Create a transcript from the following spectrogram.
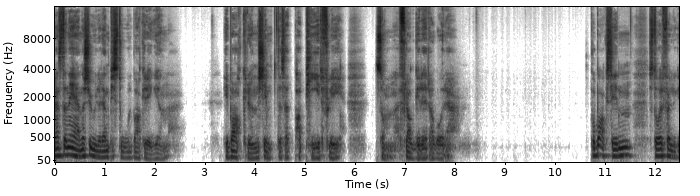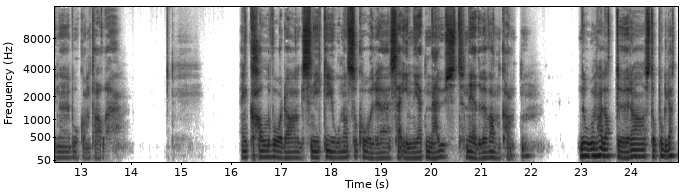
mens den ene skjuler en pistol bak ryggen. I bakgrunnen skimtes et papirfly som flagrer av gårde. På baksiden står følgende bokomtale. En kald vårdag sniker Jonas og Kåre seg inn i et naust nede ved vannkanten. Noen har latt døra stå på gløtt,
